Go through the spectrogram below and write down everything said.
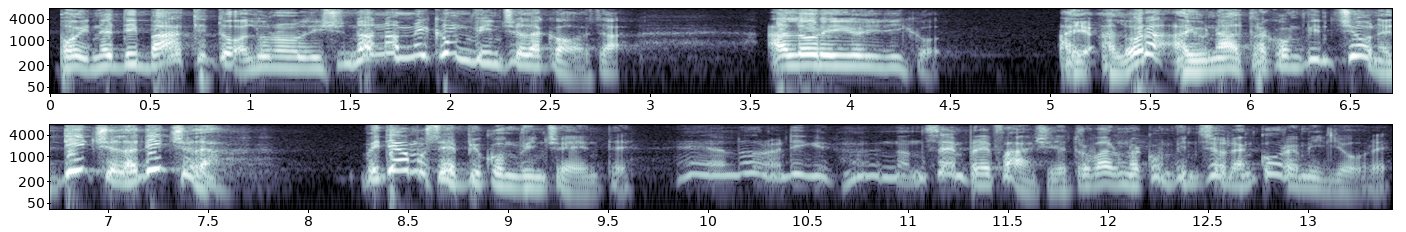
Poi nel dibattito allora uno dice no, non mi convince la cosa. Allora io gli dico, allora hai un'altra convinzione, dicela, dicela, vediamo se è più convincente. E allora non sempre è facile trovare una convinzione ancora migliore.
